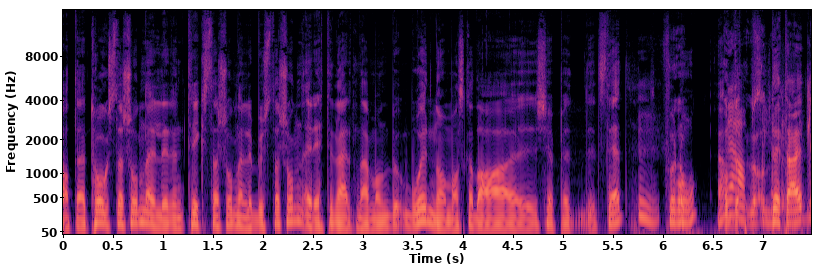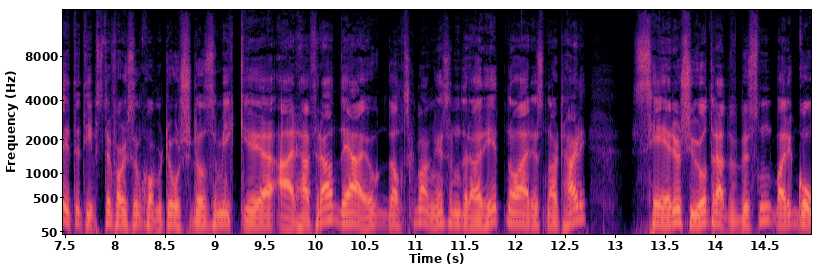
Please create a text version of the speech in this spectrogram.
at det er togstasjon eller en trikkstasjon eller busstasjon rett i nærheten der man bor, når man skal da eh, kjøpe et, sted. Mm. For noen. Og, d- og dette er et lite tips til folk som kommer til Oslo som ikke er herfra. Det er jo ganske mange som drar hit. Nå er det snart helg. Ser du 37-bussen, bare gå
